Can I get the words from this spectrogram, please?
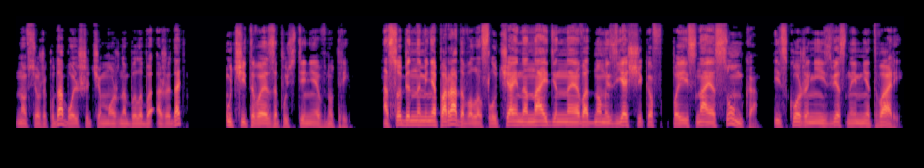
но все же куда больше, чем можно было бы ожидать, учитывая запустение внутри. Особенно меня порадовала случайно найденная в одном из ящиков поясная сумка из кожи неизвестной мне твари.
